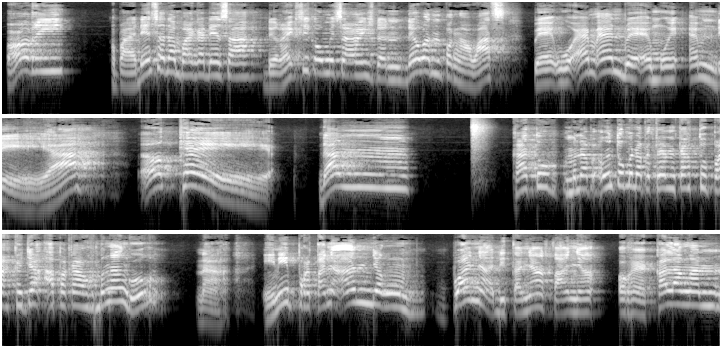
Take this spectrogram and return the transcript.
Polri, Kepala Desa dan Perangkat Desa, Direksi Komisaris dan Dewan Pengawas, BUMN, BUMD ya. Oke. Dan kartu mendap- untuk mendapatkan kartu prakerja apakah menganggur? Nah, ini pertanyaan yang banyak ditanya-tanya oleh kalangan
